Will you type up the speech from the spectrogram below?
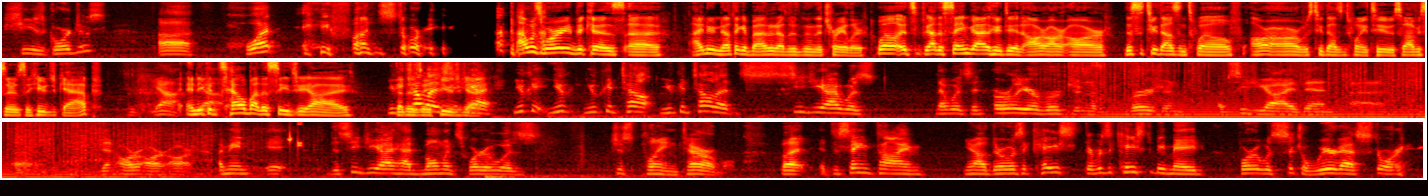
she is gorgeous. Uh, what a fun story! I was worried because uh, I knew nothing about it other than the trailer. Well, it's got the same guy who did RRR. This is 2012. RRR was 2022, so obviously there's a huge gap, Yeah, and you yeah. can tell by the CGI You that there's tell a huge CGI. gap. You could you you could tell you could tell that CGI was that was an earlier version of version of CGI than uh, uh, than RRR. I mean, it, the CGI had moments where it was just plain terrible, but at the same time, you know, there was a case there was a case to be made for it was such a weird ass story.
